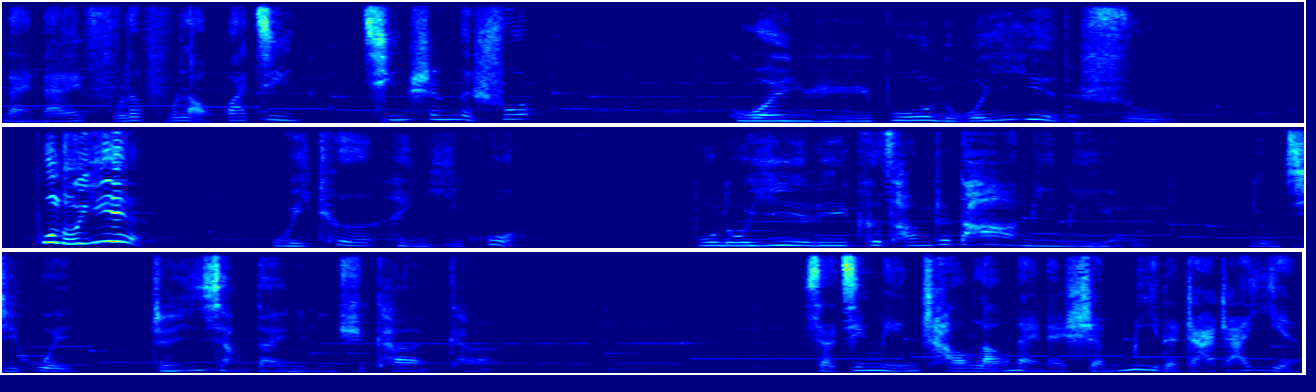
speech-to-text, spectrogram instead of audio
奶奶扶了扶老花镜，轻声的说：“关于菠萝叶的书。”菠萝叶？维特很疑惑。菠萝叶里可藏着大秘密哦，有机会，真想带你们去看看。小精灵朝老奶奶神秘的眨眨眼。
